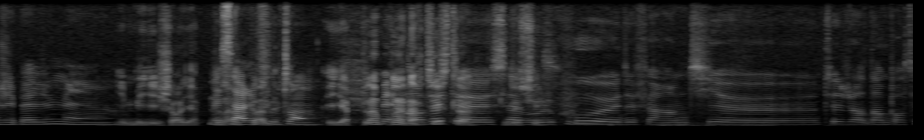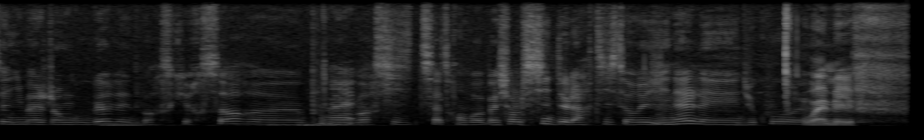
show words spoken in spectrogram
J'ai pas vu, mais. euh, Et mais genre, il y a Mais plein, ça arrive plein tout le temps. hein. Et il y a plein, Mais plein en d'artistes fait, là, euh, ça dessus. vaut le coup euh, de faire un petit. euh, tu sais, genre d'importer l'image dans Google et de voir ce qui ressort euh, pour Ouais. voir si ça te renvoie pas sur le site de l'artiste originel et du coup. euh, Ouais, mais pff,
